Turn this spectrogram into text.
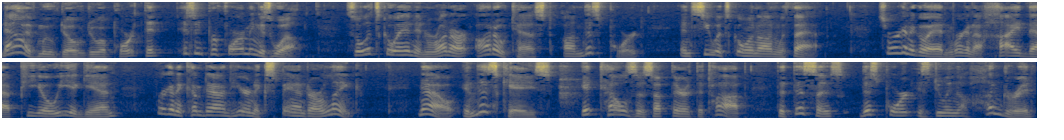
Now I've moved over to a port that isn't performing as well. So let's go in and run our auto test on this port and see what's going on with that. So we're going to go ahead and we're going to hide that PoE again. We're going to come down here and expand our link. Now, in this case, it tells us up there at the top that this is this port is doing 100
